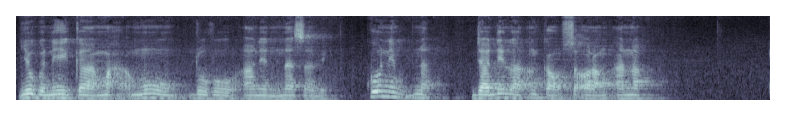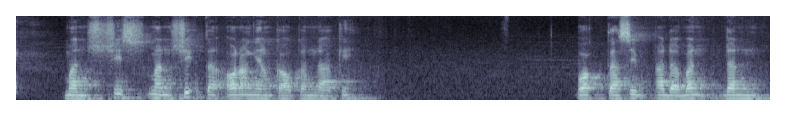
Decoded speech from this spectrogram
yugnika mahmuduhu anin nasabi. Kun ibna jadilah engkau seorang anak. Man syis man syi'ta orang yang kau kendaki. Waqtasib adaban dan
